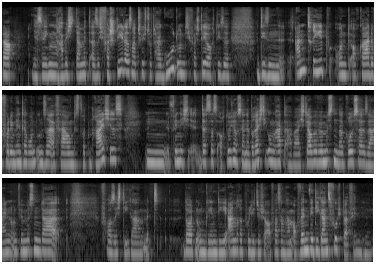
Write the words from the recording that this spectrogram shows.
Ja. Deswegen habe ich damit, also ich verstehe das natürlich total gut und ich verstehe auch diese, diesen Antrieb und auch gerade vor dem Hintergrund unserer Erfahrung des Dritten Reiches finde ich, dass das auch durchaus seine Berechtigung hat. Aber ich glaube, wir müssen da größer sein und wir müssen da vorsichtiger mit Leuten umgehen, die andere politische Auffassungen haben, auch wenn wir die ganz furchtbar finden.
